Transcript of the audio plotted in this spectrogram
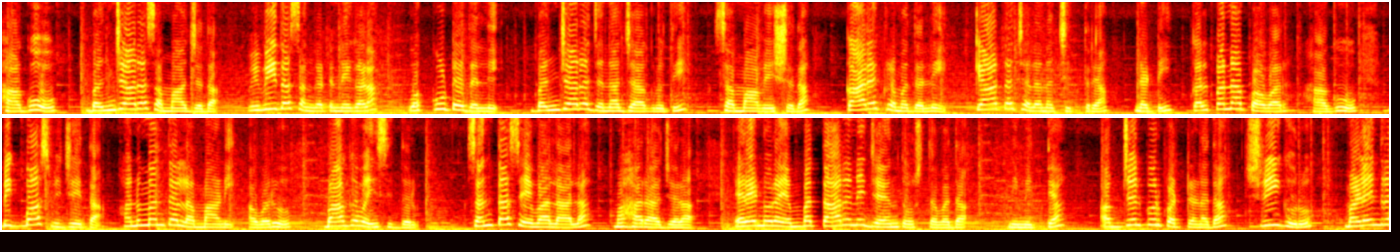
ಹಾಗೂ ಬಂಜಾರ ಸಮಾಜದ ವಿವಿಧ ಸಂಘಟನೆಗಳ ಒಕ್ಕೂಟದಲ್ಲಿ ಬಂಜಾರ ಜನಜಾಗೃತಿ ಸಮಾವೇಶದ ಕಾರ್ಯಕ್ರಮದಲ್ಲಿ ಖ್ಯಾತ ಚಲನಚಿತ್ರ ನಟಿ ಕಲ್ಪನಾ ಪವಾರ್ ಹಾಗೂ ಬಿಗ್ ಬಾಸ್ ವಿಜೇತ ಹನುಮಂತ ಲಮ್ಮಾಣಿ ಅವರು ಭಾಗವಹಿಸಿದ್ದರು. ಸಂತ ಸೇವಾಲಾಲ ಮಹಾರಾಜರ. ಎರಡ್ನೂರ ಎಂಬತ್ತಾರನೇ ಜಯಂತೋತ್ಸವದ ನಿಮಿತ್ತ ಅಫ್ಜಲ್ಪುರ್ ಪಟ್ಟಣದ ಶ್ರೀ ಗುರು ಮಳೇಂದ್ರ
